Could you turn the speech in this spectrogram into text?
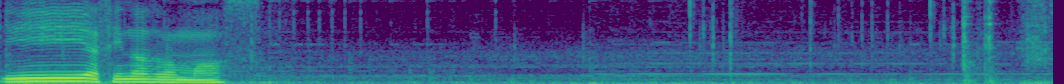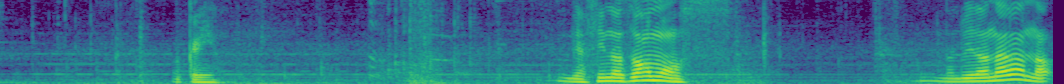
Y así nos vamos. Ok. Y así nos vamos. ¿No olvido nada? No.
